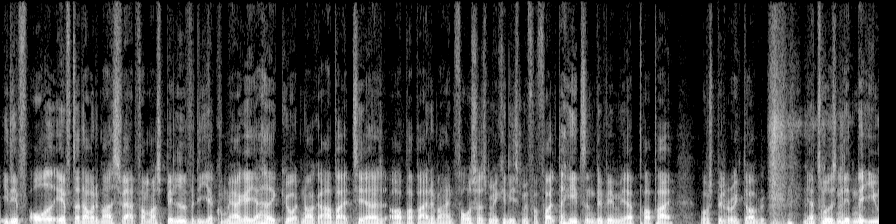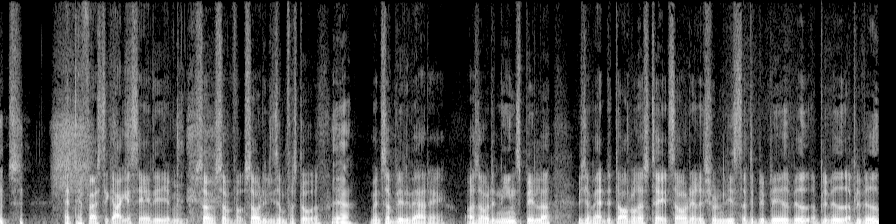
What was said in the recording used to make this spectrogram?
I det året efter, der var det meget svært for mig at spille, fordi jeg kunne mærke, at jeg havde ikke gjort nok arbejde til at oparbejde mig en forsvarsmekanisme for folk, der hele tiden blev ved med at påpege, hvor spiller du ikke dobbelt. Jeg troede sådan lidt naivt, at det første gang, jeg sagde det, jamen, så, så, så var det ligesom forstået. Ja. Men så blev det hver dag. Og så var det den ene spiller, hvis jeg vandt et dobbeltresultat, så var det journalister, det blev ved og blev ved og blev ved.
